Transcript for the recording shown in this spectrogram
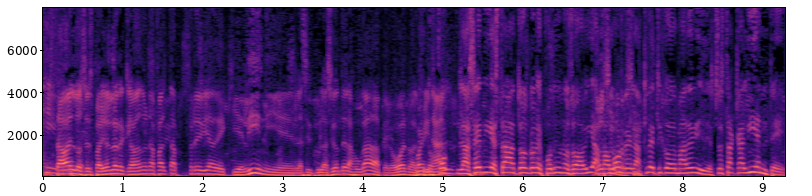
sí. Estaban los españoles reclamando una falta previa de Chiellini en la circulación de la jugada, pero bueno, al Bueno, final. la serie está a dos goles por uno todavía a favor uno, del sí. Atlético de Madrid. Esto está caliente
